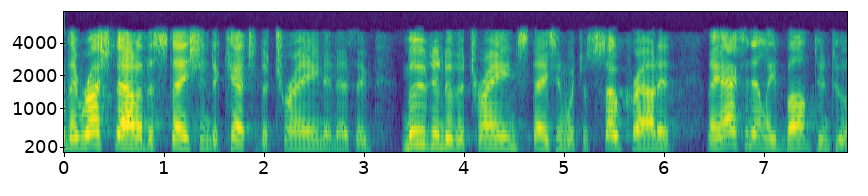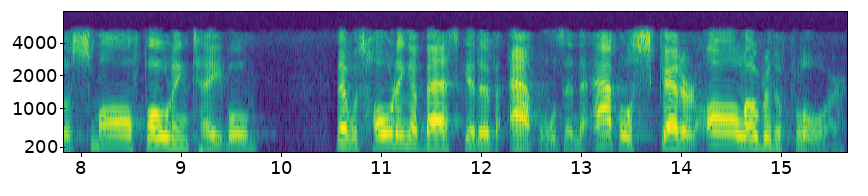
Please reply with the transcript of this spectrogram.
they rushed out of the station to catch the train, and as they moved into the train station, which was so crowded, they accidentally bumped into a small folding table that was holding a basket of apples, and the apples scattered all over the floor.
